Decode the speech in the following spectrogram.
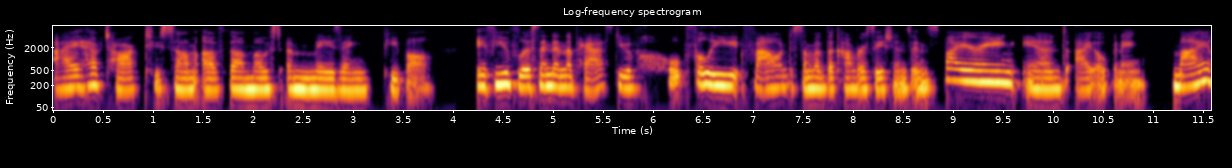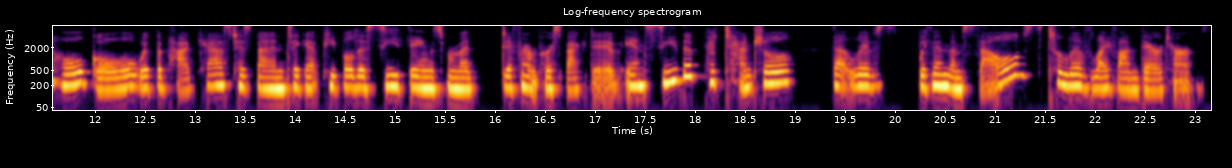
I have talked to some of the most amazing people. If you've listened in the past, you have hopefully found some of the conversations inspiring and eye opening. My whole goal with the podcast has been to get people to see things from a different perspective and see the potential that lives within themselves to live life on their terms.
